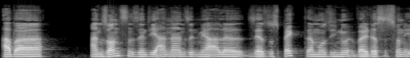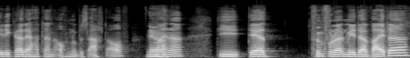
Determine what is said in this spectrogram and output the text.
Aber ansonsten sind die anderen sind mir alle sehr suspekt. Da muss ich nur, weil das ist so ein Edeka, der hat dann auch nur bis 8 auf. Ja. Meiner. Die, der 500 Meter weiter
